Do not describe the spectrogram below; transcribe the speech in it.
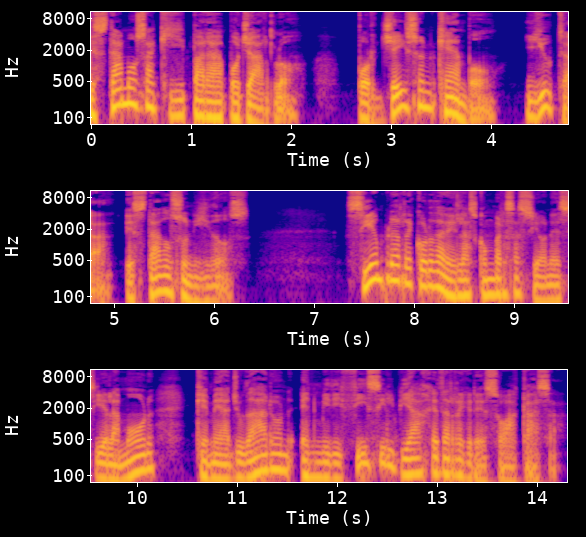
Estamos aquí para apoyarlo. Por Jason Campbell, Utah, Estados Unidos. Siempre recordaré las conversaciones y el amor que me ayudaron en mi difícil viaje de regreso a casa.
